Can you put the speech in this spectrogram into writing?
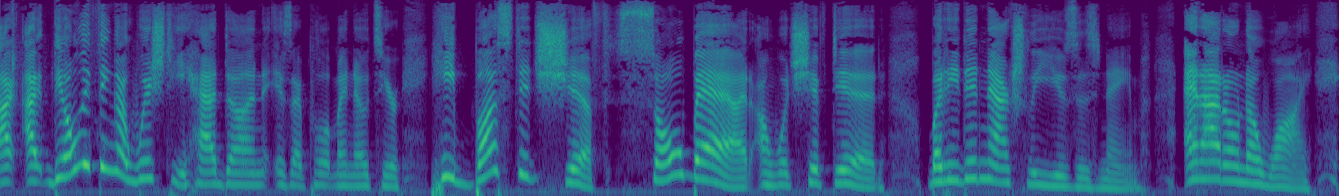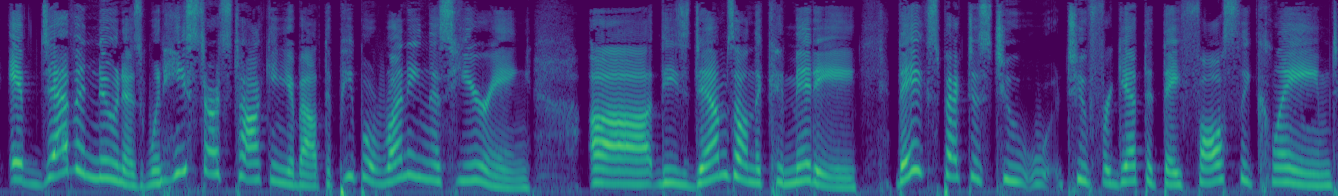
I, I, the only thing I wished he had done is I pull up my notes here. He busted Schiff so bad on what Schiff did, but he didn't actually use his name. And I don't know why. If Devin Nunes, when he starts talking about the people running this hearing, uh, these Dems on the committee, they expect us to to forget that they falsely claimed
